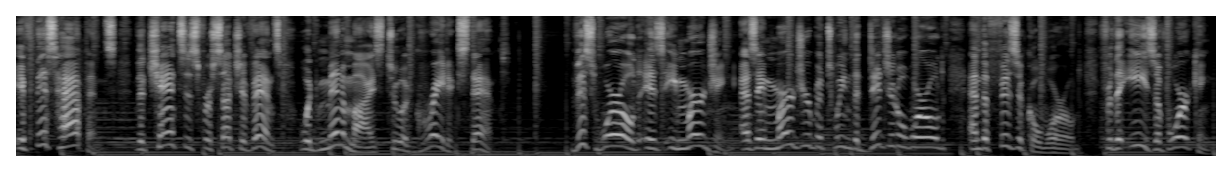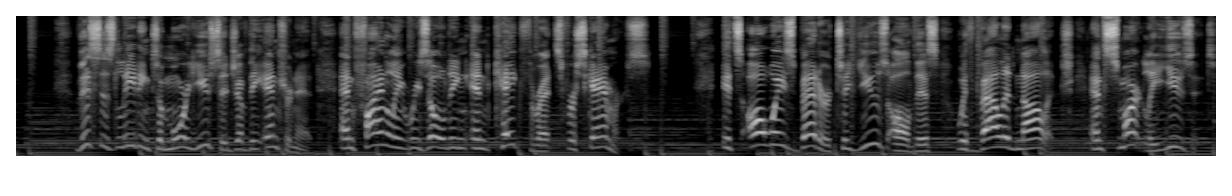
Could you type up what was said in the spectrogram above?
If this happens, the chances for such events would minimize to a great extent. This world is emerging as a merger between the digital world and the physical world for the ease of working. This is leading to more usage of the internet and finally resulting in cake threats for scammers. It's always better to use all this with valid knowledge and smartly use it.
